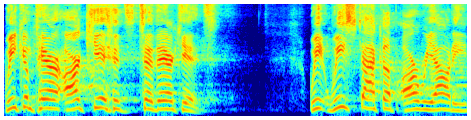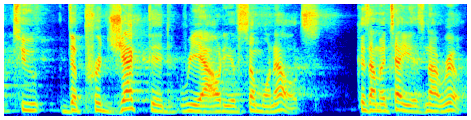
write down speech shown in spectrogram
We compare our kids to their kids. We, we stack up our reality to the projected reality of someone else, because I'm gonna tell you, it's not real.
